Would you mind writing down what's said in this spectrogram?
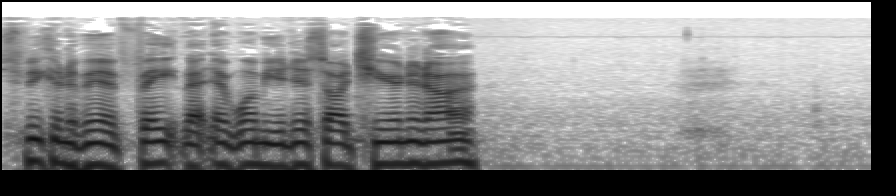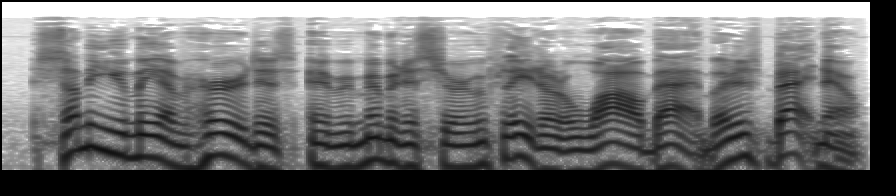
Speaking of being fake, like that woman you just saw cheering it on, some of you may have heard this and remember this story. We played it a while back, but it's back now.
